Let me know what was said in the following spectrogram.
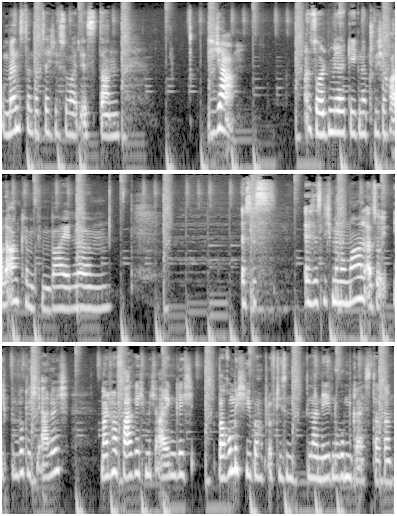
Und wenn es dann tatsächlich soweit ist, dann ja, sollten wir dagegen natürlich auch alle ankämpfen, weil ähm, es ist es ist nicht mehr normal. Also ich bin wirklich ehrlich. Manchmal frage ich mich eigentlich, warum ich überhaupt auf diesem Planeten rumgeistere.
